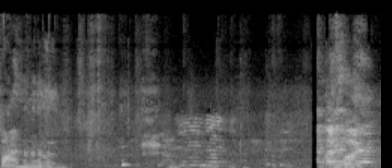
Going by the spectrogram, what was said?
ફિયાને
